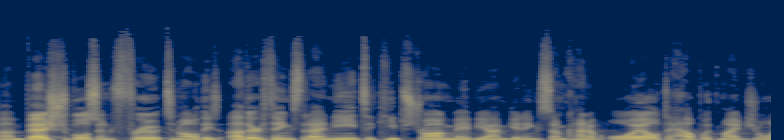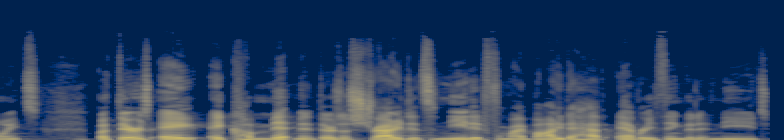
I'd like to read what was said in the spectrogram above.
um, vegetables and fruits and all these other things that I need to keep strong. Maybe I'm getting some kind of oil to help with my joints. But there's a, a commitment, there's a strategy that's needed for my body to have everything that it needs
